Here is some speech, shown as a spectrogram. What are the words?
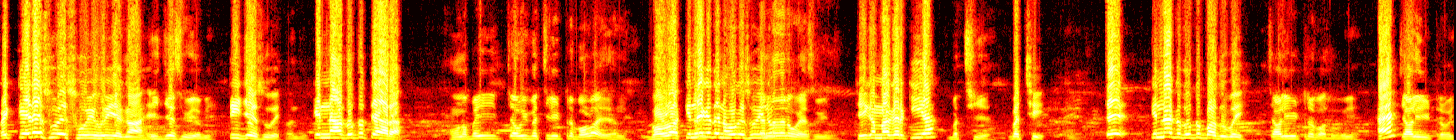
ਬਾਈ ਕਿਹੜੇ ਸੂਏ ਸੂਈ ਹੋਈ ਹੈ ਗਾਂ ਇਹ? ਤੀਜੇ ਆ ਵੀ ਤੀਜੇ ਸੂਏ। ਹਾਂਜੀ। ਕਿੰਨਾ ਦੁੱਧ ਤਿਆਰ ਆ? ਹੁਣ ਬਈ 24 25 ਲੀਟਰ ਬੋਲਾ ਹੈ ਹਲੇ। ਬੌਲਾ ਕਿੰਨੇ ਕੁ ਦਿਨ ਹੋ ਗਏ ਸੂਈ ਨੂੰ? ਦਿਨ ਹੋਇਆ ਸੂਈ ਨੂੰ। ਠੀਕ ਆ ਮਗਰ ਕੀ ਆ? ਬੱਚੀ ਹੈ ਬੱਚੀ ਤੇ ਕਿੰਨਾ ਕੁ ਦੁੱਧ ਪਾ ਦੂ ਬਾਈ? 40 ਲੀਟਰ ਪਾ ਦੂ ਬਈ। ਹੈ? 40 ਲੀਟਰ ਬਈ।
